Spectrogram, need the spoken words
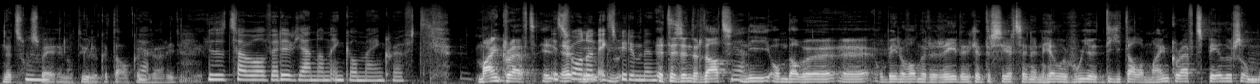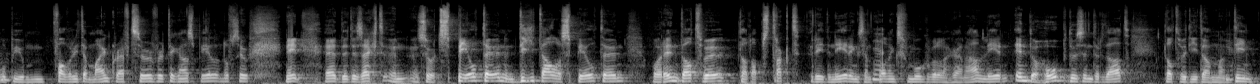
net zoals wij, in natuurlijke taal kunnen Ja. gaan redeneren. Dus het zou wel verder gaan dan enkel Minecraft. Minecraft Is eh, gewoon we- een experiment. Het is inderdaad Ja. niet omdat we eh, om een of andere reden geïnteresseerd zijn in hele goede digitale Minecraft-spelers Mhm. om op je favoriete Minecraft-server te gaan spelen of zo. Nee, eh, dit is echt een, een soort speeltuin, een digitale speeltuin, waarin dat we dat abstract redenerings- en Ja. planningsvermogen willen gaan aanleren, in de hoop dus inderdaad dat we die dan nadien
